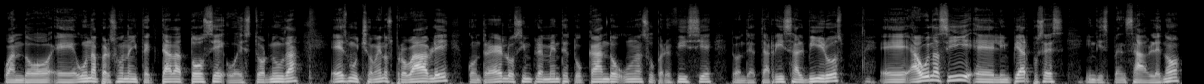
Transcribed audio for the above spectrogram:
cuando eh, una persona infectada tose o estornuda. Es mucho menos probable contraerlo simplemente tocando una superficie donde aterriza el virus. Eh, aún así, eh, limpiar pues es indispensable, ¿no?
